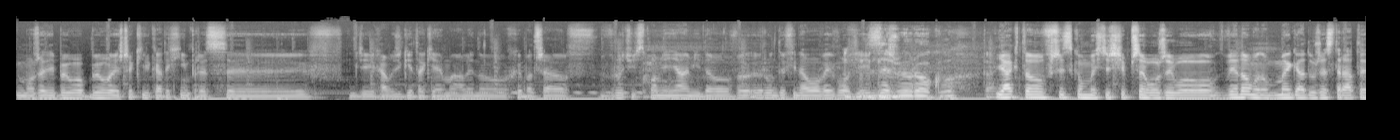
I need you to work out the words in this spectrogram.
może było, było jeszcze kilka tych imprez, e, w- gdzie jechałeś Gietakiem, ale no chyba trzeba wrócić wspomnieniami do rundy finałowej w Łodzi. W zeszłym roku. Jak to wszystko myślisz się przełożyło? Wiadomo, no, mega duże straty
